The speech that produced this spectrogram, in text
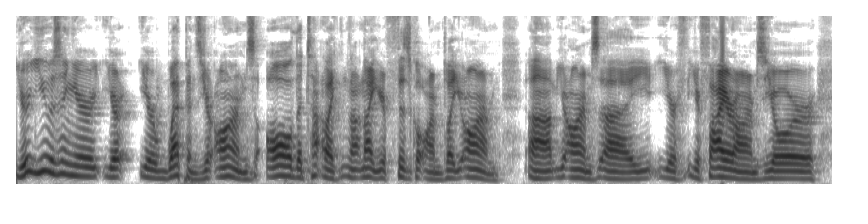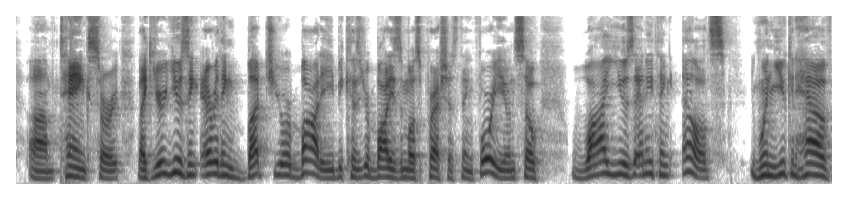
you're using your your your weapons, your arms all the time. Like not, not your physical arm, but your arm, um, your arms, uh, your your firearms, your um, tanks, or like you're using everything but your body because your body's the most precious thing for you. And so, why use anything else when you can have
